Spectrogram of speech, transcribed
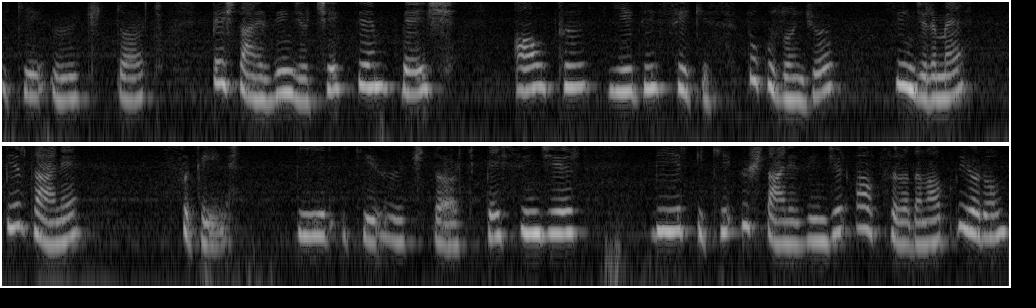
2, 3, 4, 5 tane zincir çektim. 5, 6, 7, 8, 9. zincirime bir tane sık iğne. 1, 2, 3, 4, 5 zincir. 1, 2, 3 tane zincir alt sıradan atlıyorum.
